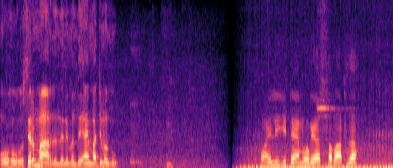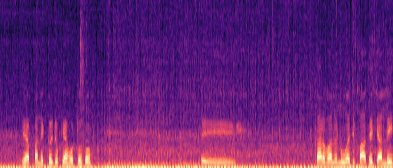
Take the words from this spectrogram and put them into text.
ਓ ਹੋ ਹੋ ਸਿਰ ਮਾਰ ਦਿੰਦੇ ਨੇ ਬੰਦੇ ਐ ਮੱਝ ਵਾਂਗੂ। ਫਾਈਨਲੀ ਜੀ ਟਾਈਮ ਹੋ ਗਿਆ 8:30 ਦਾ ਤੇ ਆਪਾਂ ਨਿਕਲ ਚੁੱਕੇ ਹਾਂ ਹੋਟਲ ਤੇ। ਘਰ ਵੱਲ ਨੂੰ ਅੱਜ ਪਾਤੇ ਚਾਲੇ।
